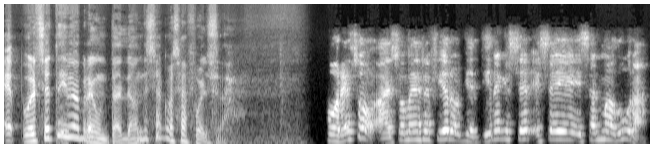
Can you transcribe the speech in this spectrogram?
Eh, por eso te iba a preguntar, ¿de dónde sacó esa fuerza? Por eso, a eso me refiero, que tiene que ser ese, esa armadura.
